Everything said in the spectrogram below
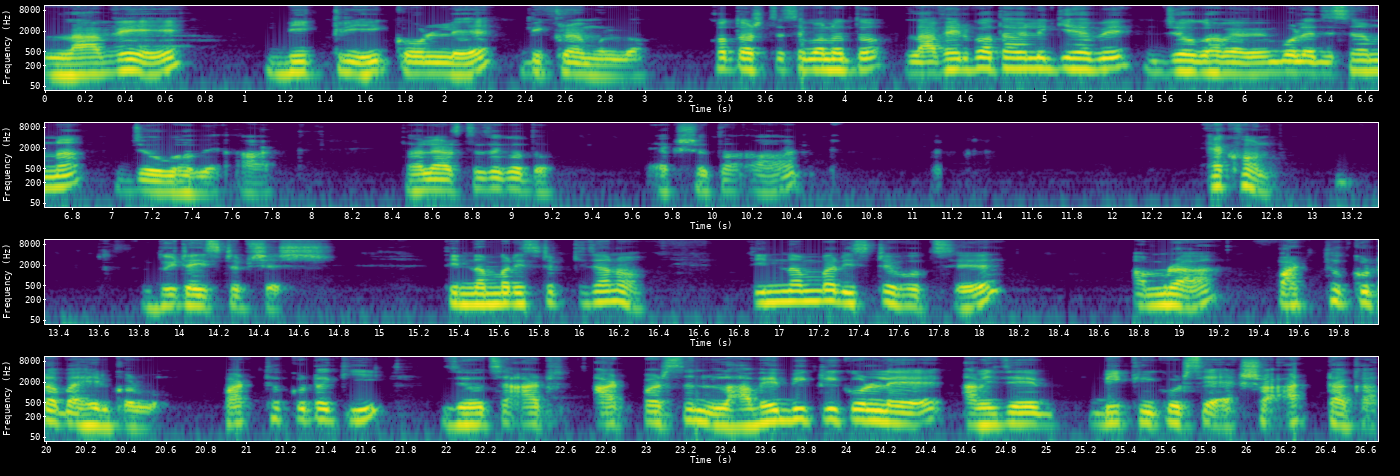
লাভে বিক্রি করলে বিক্রয় মূল্য কত আসতেছে বলো তো লাভের কথা হলে কি হবে? যোগ হবে, আমি বলে দিছিলাম না, যোগ হবে আট। তাহলে আসতেছে কত? একশত আট। এখন দুইটা স্টেপ শেষ। তিন নাম্বার স্টেপ কি জানো? তিন নাম্বার স্টেপ হচ্ছে আমরা পার্থক্যটা বাহির করব। পার্থক্যটা কি? যে হচ্ছে আট আট পার্সেন্ট লাভে বিক্রি করলে আমি যে বিক্রি করছি একশো আট টাকা,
